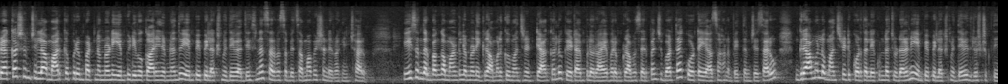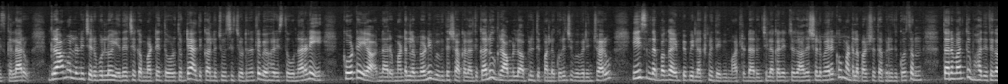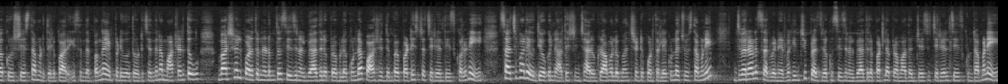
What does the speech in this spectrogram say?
Prakasam జిల్లా మార్కాపురం పట్టణంలోని ఎంపీడీఓ కార్యాలయం నందు ఎంపీపీ లక్ష్మీదేవి అధ్యక్షన సర్వసభ్య సమావేశం నిర్వహించారు. ఈ సందర్భంగా మండలంలోని గ్రామాలకు మంచినీటి ట్యాంకర్లు కేటాయింపులో రాయవరం గ్రామ సర్పంచ్ భర్త కోటయ్య అసహనం వ్యక్తం చేశారు. గ్రామాల్లో మంచినీటి కొరత లేకుండా చూడాలని ఎంపీపీ లక్ష్మీదేవి దృష్టికి తీసుకెళ్ళారు. గ్రామాల్లోని చెరువుల్లో యథేచ్ఛగా మట్టిని తోడుతుంటే అధికారులు చూసి చూడనట్లు వ్యవహరిస్తూ ఉన్నారని కోటయ్య అన్నారు. మండలంలోని వివిధ శాఖల అధికారులు గ్రామంలో అభివృద్ధి పనుల గురించి వివరించారు. ఈ సందర్భంగా ఎంపీపీ లక్ష్మీదేవి మాట్లాడారు. జిల్లా కలెక్టర్ ఆదేశాల మేరకు మండల పరిషత్ అభివృద్ధి కోసం తన వంతు బాధ్యత బాధ్యతగా కృషి చేస్తామని తెలిపారు. ఈ సందర్భంగా ఎంపీడీఓ తోట చందన మాట్లాడుతూ వర్షాలు పడుతుండటంతో సీజనల్ వ్యాధులు ప్రబలకుండా పారిశుద్ధ్యంపై పటిష్ట చర్యలు తీసుకోవాలని సచివాలయ ఉద్యోగుల్ని ఆదేశించారు. గ్రామంలో మంచినీటి కొరత లేకుండా చూస్తామని జ్వరాల సర్వే నిర్వహించి ప్రజలకు సీజనల్ వ్యాధుల పట్ల ప్రమాదం చేసి చర్యలు తీసుకుంటామని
